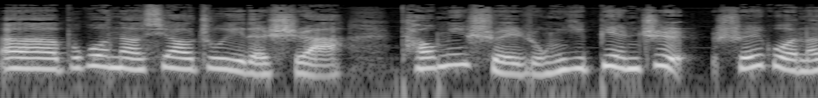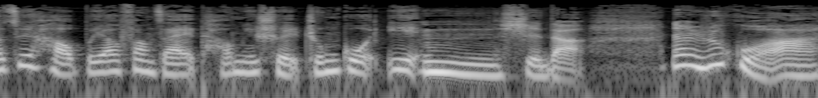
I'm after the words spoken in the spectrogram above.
呃，不过呢，需要注意的是啊，淘米水容易变质，水果呢最好不要放在淘米水中过夜。嗯，是的。那如果啊，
